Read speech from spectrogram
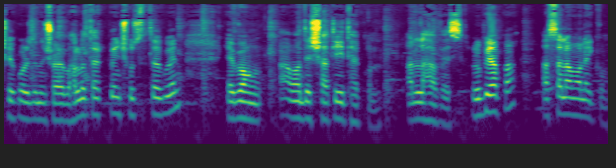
সে পর্যন্ত সবাই ভালো থাকবেন, সুস্থ থাকবেন এবং আমাদের সাথেই থাকুন। আল্লাহ হাফেজ। রুবি আপা, আসসালামু আলাইকুম।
